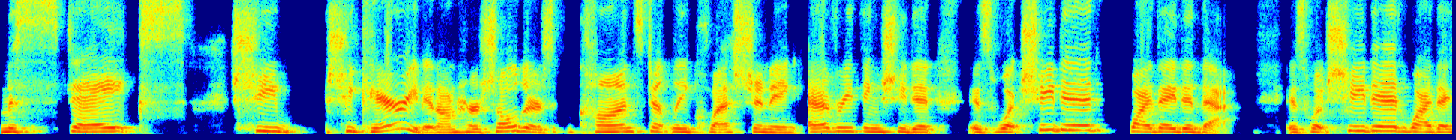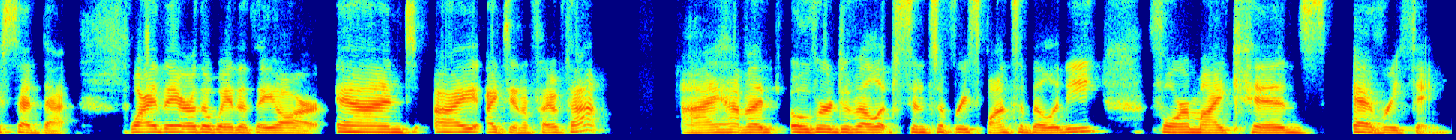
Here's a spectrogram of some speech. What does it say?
mistakes, she she carried it on her shoulders constantly questioning everything she did. Is what she did why they did that? Is what she did why they said that? Why they are the way that they are? And i identify with that i have an overdeveloped sense of responsibility for my kids everything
